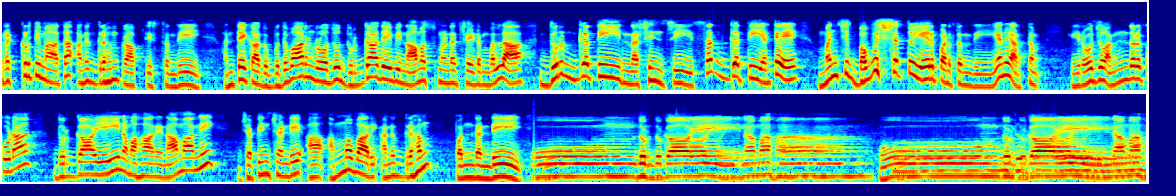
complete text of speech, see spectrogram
ప్రకృతి మాత అనుగ్రహం ప్రాప్తిస్తుంది. అంతేకాదు బుధవారం రోజు దుర్గాదేవి నామస్మరణ చేయడం వల్ల దుర్గతి నశించి సద్గతి అంటే మంచి భవిష్యత్తు ఏర్పడుతుంది అని అర్థం. ఈరోజు అందరూ కూడా దుర్గాయై నమ అనే నామాన్ని జపించండి. ఆ అమ్మవారి అనుగ్రహం పొందండి. ఓం దుర్గాయై నమ. ఓం దుర్గాయై నమ.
